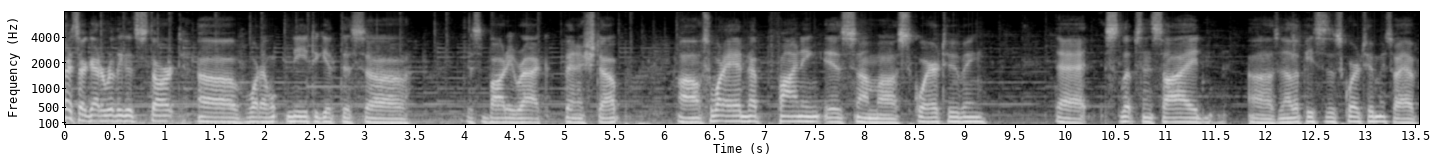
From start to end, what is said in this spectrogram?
All right, so I got a really good start of what I need to get this uh, this body rack finished up. Uh, so what I ended up finding is some uh, square tubing that slips inside uh, some other pieces of square tubing. So I have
